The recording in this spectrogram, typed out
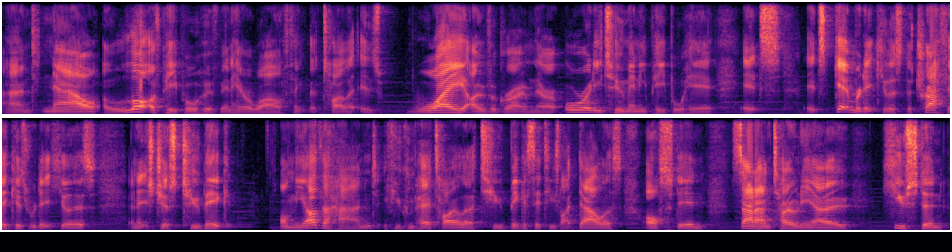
And now a lot of people who have been here a while think that Tyler is way overgrown. There are already too many people here. It's it's getting ridiculous. The traffic is ridiculous and it's just too big. On the other hand, if you compare Tyler to bigger cities like Dallas, Austin, San Antonio, Houston,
